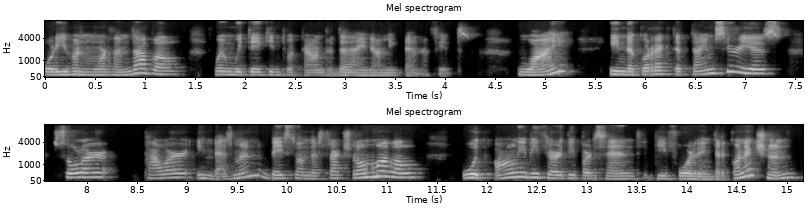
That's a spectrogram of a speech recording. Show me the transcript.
or even more than double when we take into account the dynamic benefits. Why? In the corrected time series, solar power investment based on the structural model would only be 30% before the interconnection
